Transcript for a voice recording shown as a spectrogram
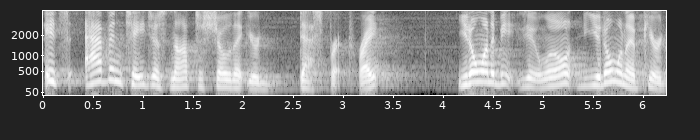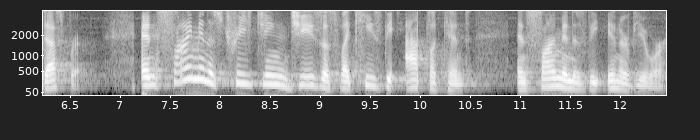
it's advantageous not to show that you're desperate, right? You don't want to be, you don't want to appear desperate. And Simon is treating Jesus like he's the applicant, and Simon is the interviewer.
